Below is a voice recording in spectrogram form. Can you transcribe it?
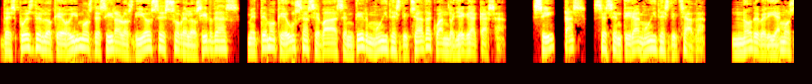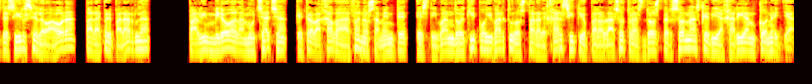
después de lo que oímos decir a los dioses sobre los Irdas, me temo que Usa se va a sentir muy desdichada cuando llegue a casa. Sí, Tas, se sentirá muy desdichada. ¿No deberíamos decírselo ahora, para prepararla? Palin miró a la muchacha, que trabajaba afanosamente, estivando equipo y bártulos para dejar sitio para las otras dos personas que viajarían con ella.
